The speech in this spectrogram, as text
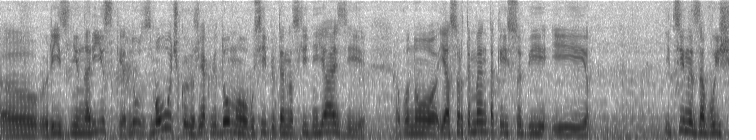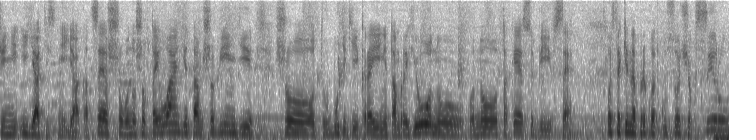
е, різні нарізки. Ну, з молочкою ж, як відомо, в усій Південно-Східній Азії воно і асортимент такий собі, і, і ціни завищені, і якість ніяка. Це що воно що в Таїланді, там, що в Індії, що от в будь-якій країні там регіону, воно таке собі і все. Ось такий, наприклад, кусочок сиру.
